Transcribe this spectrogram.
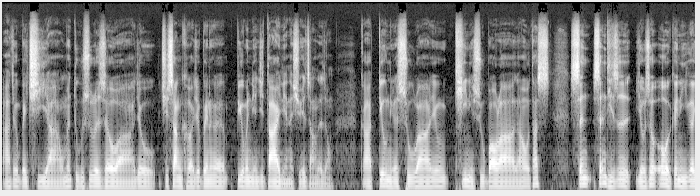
啊就被欺压。我们读书的时候啊，就去上课，就被那个比我们年纪大一点的学长那种，啊丢你的书啦，又踢你书包啦，然后他身身体是有时候偶尔给你一个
